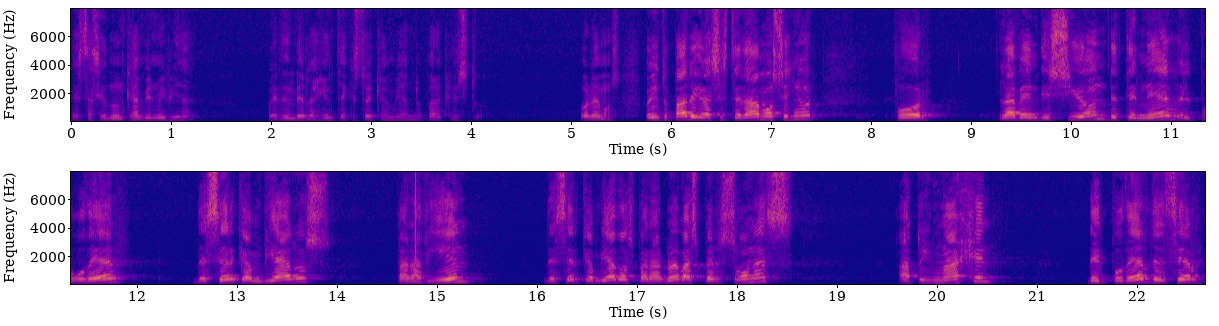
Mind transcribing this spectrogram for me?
¿Está haciendo un cambio en mi vida? ¿Pueden ver la gente que estoy cambiando para Cristo? Oremos. Bendito Padre, gracias te damos, Señor, por la bendición de tener el poder de ser cambiados para bien, de ser cambiados para nuevas personas, a tu imagen, del poder de ser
